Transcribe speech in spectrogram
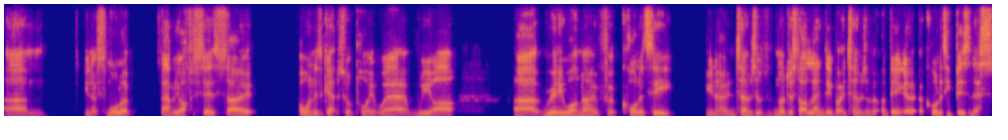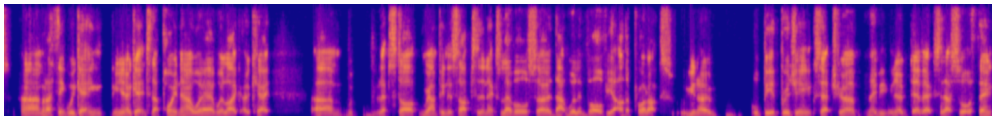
um, you know, smaller family offices. So I wanted to get to a point where we are uh, really well known for quality you know, in terms of not just our lending, but in terms of, being a, a, quality business. Um, and I think we're getting, you know, getting to that point now where we're like, okay, um, let's start ramping this up to the next level. So that will involve yeah other products, you know, albeit bridging, etc. Maybe you know DevX that sort of thing.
